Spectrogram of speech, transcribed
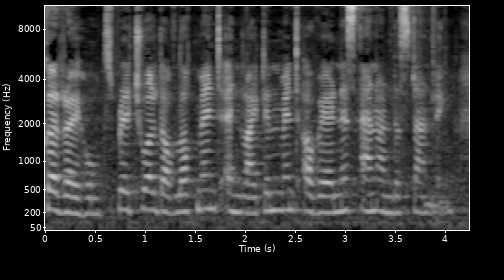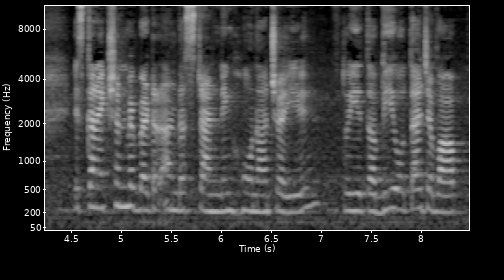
कर रहे हो. Spiritual development enlightenment awareness and understanding इस कनेक्शन में बेटर अंडरस्टैंडिंग होना चाहिए. तो ये तभी होता है जब आप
